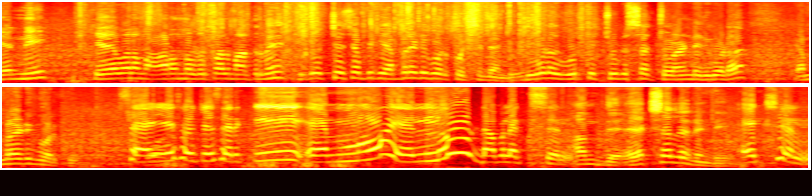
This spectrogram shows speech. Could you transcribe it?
ఇవన్నీ కేవలం ఆరు వందల రూపాయలు మాత్రమే. ఇది వచ్చేసరికి ఎంబ్రాయిడింగ్ వర్క్ వచ్చిందండి. ఇది కూడా ఊరికి చూపిస్తారు చూడండి ఇది కూడా ఎంబ్రాయిడింగ్ వర్క్. సైజెస్ వచ్చేసరికి ఎమ్ ఎల్ డబుల్ ఎక్స్ఎల్ అంతే. ఎక్సెల్ అండి ఎక్స్ఎల్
